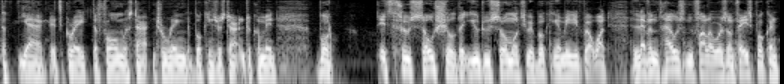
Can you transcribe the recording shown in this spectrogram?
that, yeah, it's great. The phone was starting to ring, the bookings were starting to come in. But it's through social that you do so much of your booking. I mean, you've got what, 11,000 followers on Facebook and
